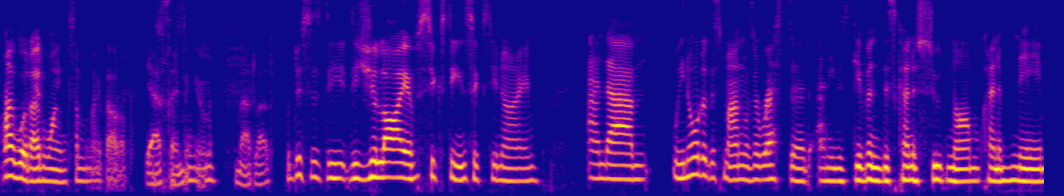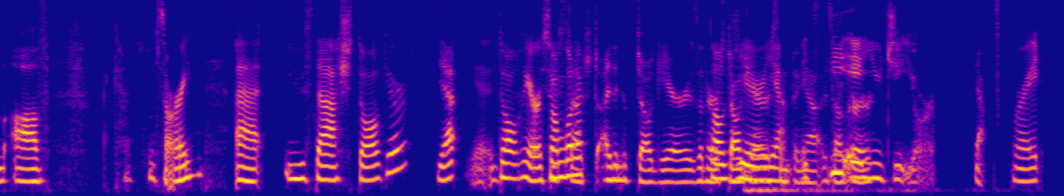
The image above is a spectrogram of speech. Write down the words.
I would. I'd wind someone like that up. Yeah, Disgusting same. human. Mad lad. But this is the, the July of 1669. And um, we know that this man was arrested and he was given this kind of pseudonym kind of name of, I can't, I'm sorry, uh, Eustache Dauger. Yeah. Yeah, Dogger. So I'm going to I think it's dog ear, is it? Or it's dog Dogger, ear or yeah. something. yeah. It's dog ear. D-A-U-G-R. Yeah. Right.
